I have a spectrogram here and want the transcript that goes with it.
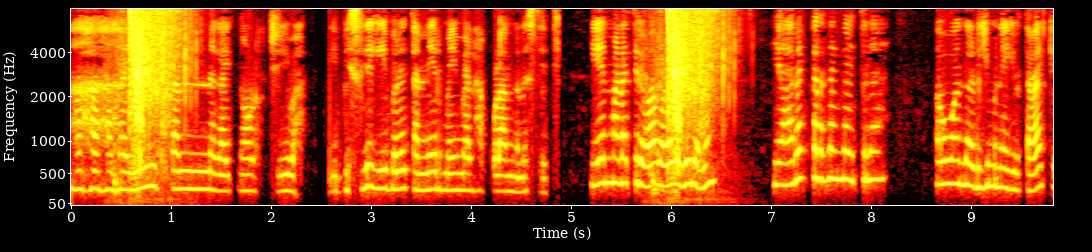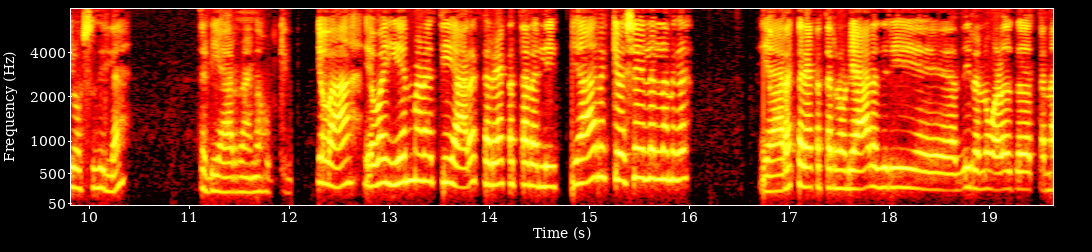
ಆಹಾಹಾ ಈ ತಣ್ಣಗಾಯ್ತು ನೋಡು ಜೀವ. ಈ ಬಿಸಿಲಿಗೆ ಬರೀ ತಣ್ಣೀರ್ ಮೈ ಮೇಲೆ ಹಾಕೊಳಂಗ ಅನಿಸ್ತೈತಿ. ಏನ್ ಮಾಡತ್ತೀರವ ಒಳಗೆ ಹೋಗಿರನ ಯಾರ ಕರೆದಂಗಾಯ್ತಲ್ಲ ಅವ್ ಒಂದ್ ಅಡಿಗೆ ಮನೆಗೆ ಇರ್ತಾಳ, ಕೇಳ್ಸೋದಿಲ್ಲ. ತಡಿ ಯಾರ ನಾನು ಹೋಗ್ತೀನಿ. ಯವ್ವ ಯವ್ವ, ಏನ್ ಮಾಡತ್ತಿ? ಯಾರ ಕರ್ಯಾಕತ್ತಾರ ಅಲ್ಲಿ? ಯಾರ ಕೇಳ್ಸ ಇಲ್ಲ ನನಗ? ಯಾರ ಕರ್ಯಾಕತ್ತಾರ ನೋಡಿ, ಯಾರ ಅದಿರಿ, ಅದಿರನ್ನು ಒಳಗ ತನ್ನ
